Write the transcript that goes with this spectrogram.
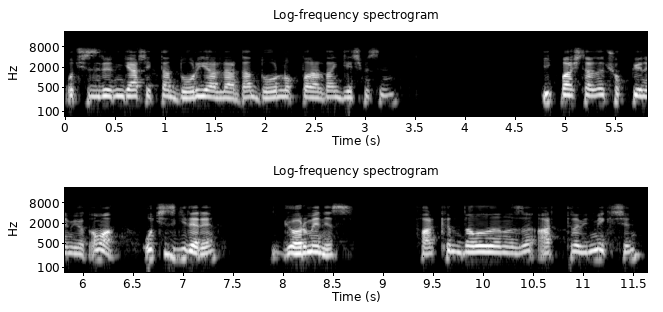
O çizgilerin gerçekten doğru yerlerden, doğru noktalardan geçmesinin ilk başlarda çok bir önemi yok ama o çizgileri görmeniz, farkındalığınızı arttırabilmek için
